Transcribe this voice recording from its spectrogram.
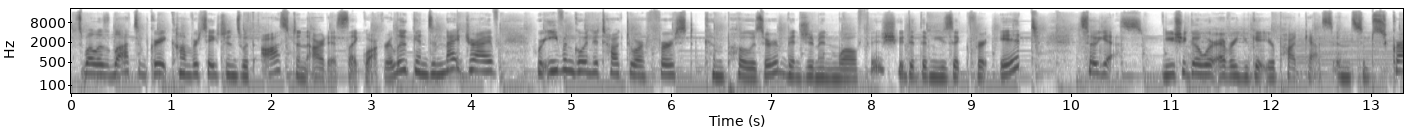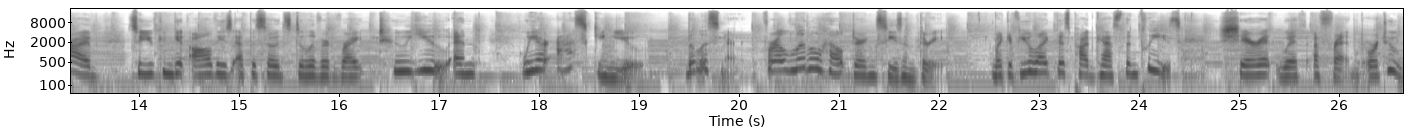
as well as lots of great conversations with Austin artists like Walker Lukens and Night Drive. We're even going to talk to our first composer, Benjamin Wallfisch, who did the music for It. So, yes, you should go wherever you get your podcasts and subscribe so you can get all these episodes delivered right to you. And we are asking you, the listener, for a little help during season three. Like, if you like this podcast, then please share it with a friend or two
